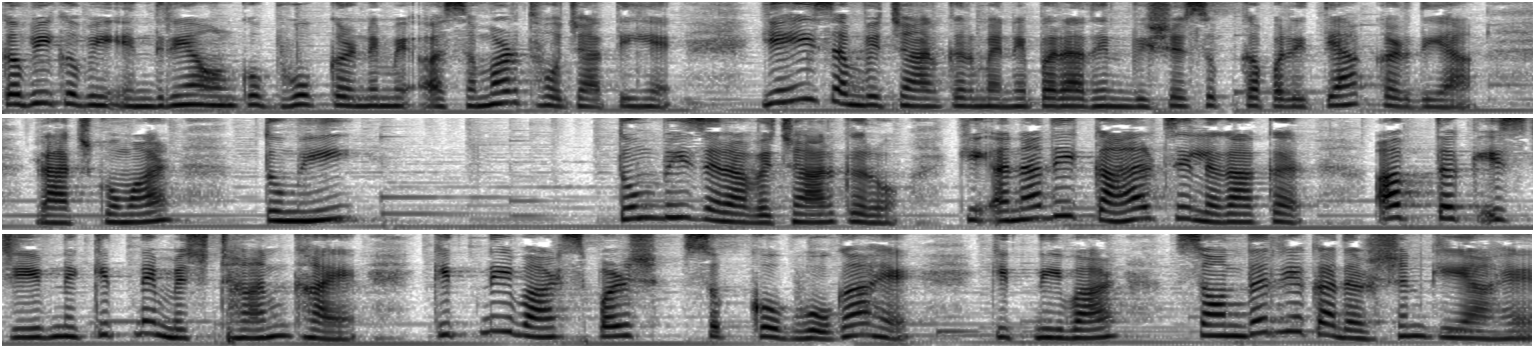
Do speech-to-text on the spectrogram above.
कभी कभी इंद्रियाँ उनको भोग करने में असमर्थ हो जाती है। यही सब विचार कर मैंने पराधीन विषय सुख का परित्याग कर दिया। राजकुमार, तुम ही तुम भी जरा विचार करो कि अनादि काल से लगाकर अब तक इस जीव ने कितने मिष्ठान खाए, कितनी बार स्पर्श सुख को भोगा है, कितनी बार सौंदर्य का दर्शन किया है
